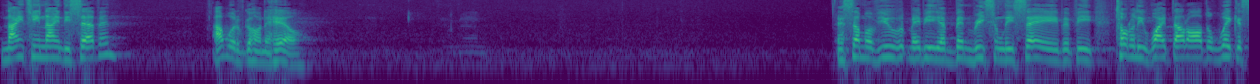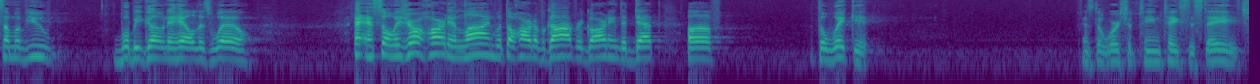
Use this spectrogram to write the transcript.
1997, I would have gone to hell. And some of you maybe have been recently saved. If he totally wiped out all the wicked, some of you will be going to hell as well. And so, is your heart in line with the heart of God regarding the death of the wicked? As the worship team takes the stage.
